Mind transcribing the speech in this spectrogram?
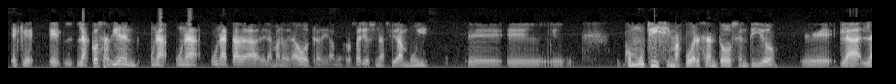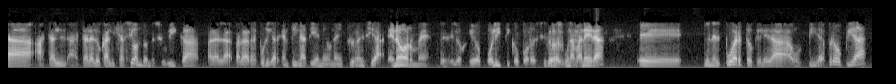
Es que eh, las cosas vienen una, una, una atada de la mano de la otra, digamos. Rosario es una ciudad muy eh, eh, con muchísima fuerza en todo sentido. Eh, la, la, hasta, hasta la localización donde se ubica para la, para la República Argentina tiene una influencia enorme desde lo geopolítico, por decirlo de alguna manera. Eh, tiene el puerto que le da vida propia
